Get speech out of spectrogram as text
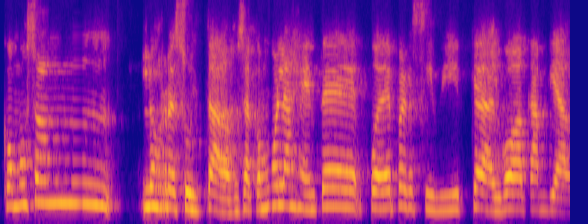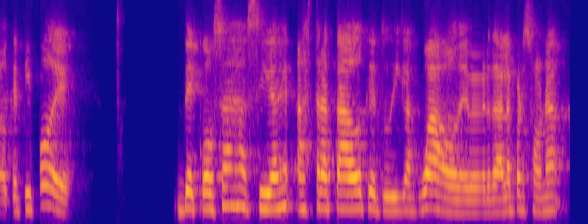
cómo son los resultados? O sea, ¿cómo la gente puede percibir que algo ha cambiado? ¿Qué tipo de, de cosas así has, tratado que tú digas, wow, de verdad la persona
